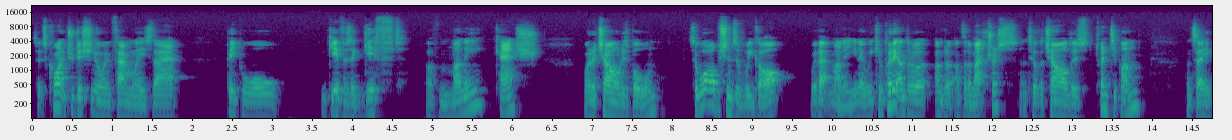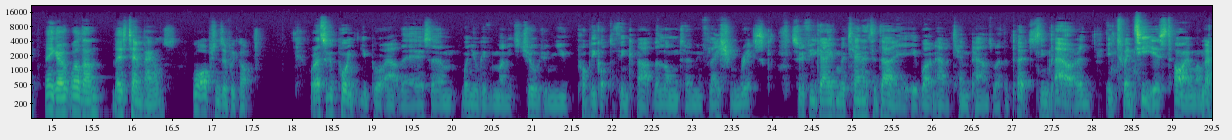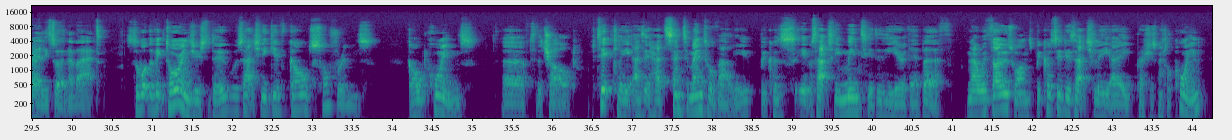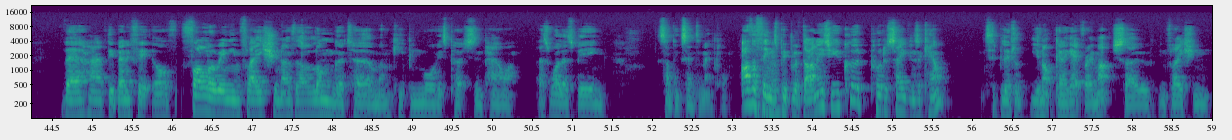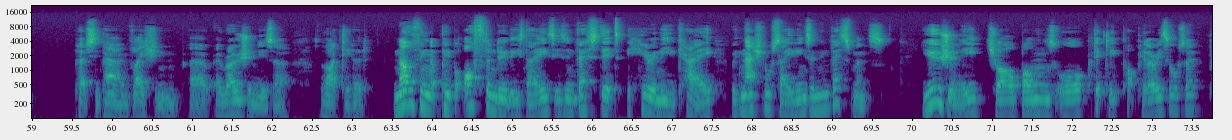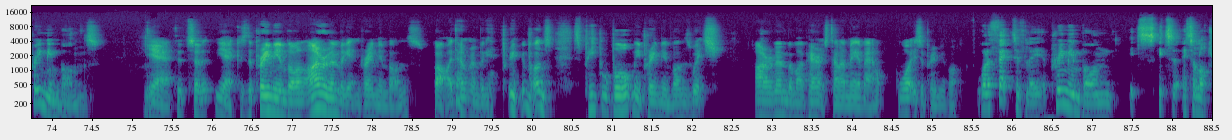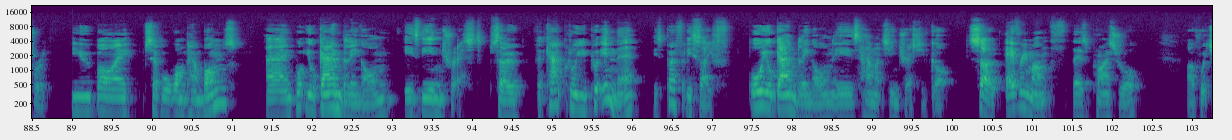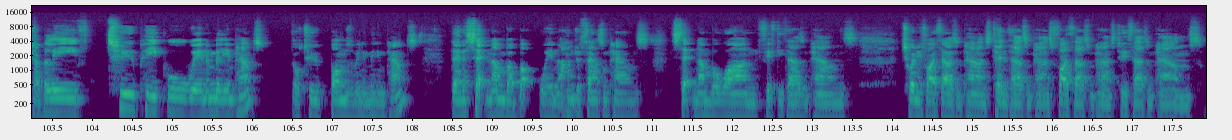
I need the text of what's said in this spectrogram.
So, it's quite traditional in families that people will give as a gift of money, cash, when a child is born. So, what options have we got with that money? You know, we can put it under under under the mattress until the child is twenty one, and say, "There you go, well done. There's ten pounds." What options have we got? Well, that's a good point you brought out there. Is um, when you're giving money to children, you've probably got to think about the long-term inflation risk. So if you gave them a tenner today, it won't have a ten pounds worth of purchasing power, and in twenty years' time, I'm No. fairly certain of that. So what the Victorians used to do was actually give gold sovereigns, gold coins, uh, to the child, particularly as it had sentimental value because it was actually minted in the year of their birth. Now, with those ones, because it is actually a precious metal coin, they have the benefit of following inflation over the longer term and keeping more of its purchasing power, as well as being something sentimental. Other things people have done is you could put a savings account. It's a little, you're not going to get very much, so inflation, purchasing power, inflation uh, erosion is a likelihood. Another thing that people often do these days is invest it here in the UK with national savings and investments. Usually, child bonds, or particularly popular, is also premium bonds. Yeah, so yeah, because the premium bond, I remember getting premium bonds. Well, I don't remember getting premium bonds. People bought me premium bonds, which I remember my parents telling me about. What is a premium bond? Well, effectively, a premium bond it's it's a, it's a lottery. You buy several one pound bonds, and what you're gambling on is the interest. So the capital you put in there is perfectly safe. All you're gambling on is how much interest you've got. So every month there's a prize draw, of which I believe two people win a million pounds, or two bonds win a million pounds. Then a set number but win a hundred thousand pounds. Set number one, fifty thousand pounds twenty-five thousand pounds, ten thousand pounds, five thousand pounds, two thousand pounds,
